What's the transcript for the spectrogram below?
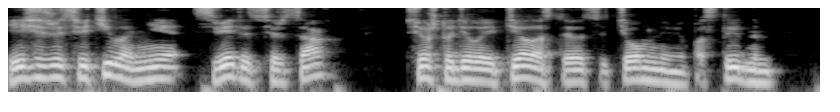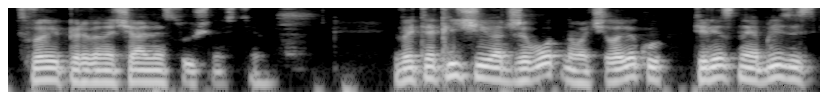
Если же светило не светит в сердцах, все, что делает тело, остается темным и постыдным в своей первоначальной сущности. В эти отличие от животного, человеку телесная близость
